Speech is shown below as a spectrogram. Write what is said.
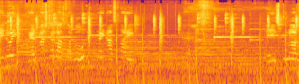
তাই নই হেডমাস্টার রাস্তা, বহুদিন তাই নাস্তা এই এই স্কুলের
